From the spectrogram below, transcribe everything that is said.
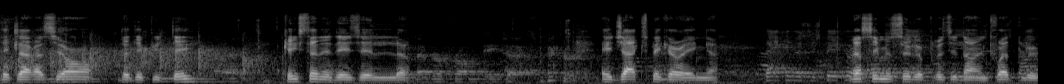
Déclaration de député, Kingston et des îles et Jack Pickering. Merci, Monsieur le Président, une fois de plus.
